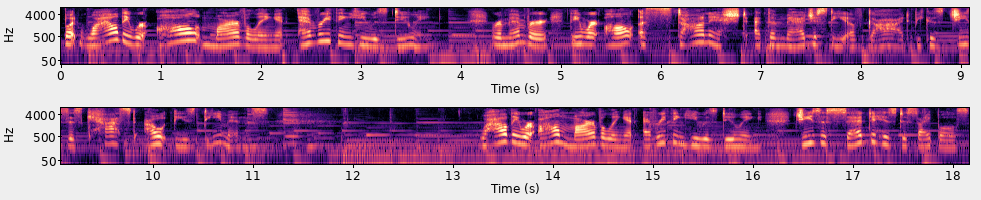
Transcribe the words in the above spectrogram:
But while they were all marveling at everything he was doing, remember, they were all astonished at the majesty of God because Jesus cast out these demons. While they were all marveling at everything he was doing, Jesus said to his disciples,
